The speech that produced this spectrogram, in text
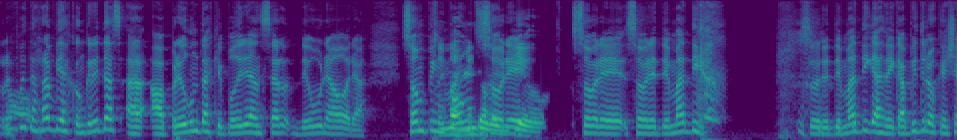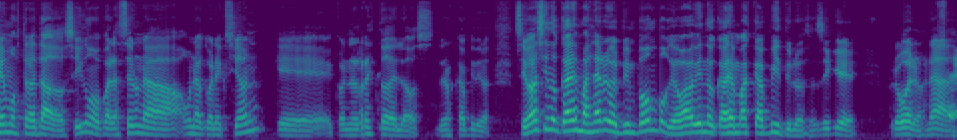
respuestas rápidas, concretas a, a preguntas que podrían ser de una hora. Son Soy ping más pong lento que el sobre, sobre, sobre temáticas. Sobre temáticas de capítulos que ya hemos tratado, ¿sí? Como para hacer una, una conexión que, con el resto de los, de los capítulos. Se va haciendo cada vez más largo el ping-pong porque va habiendo cada vez más capítulos, así que. Pero bueno, nada.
